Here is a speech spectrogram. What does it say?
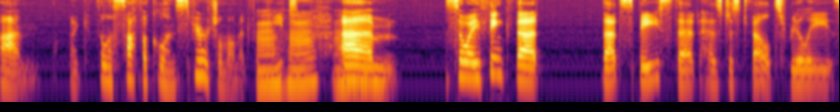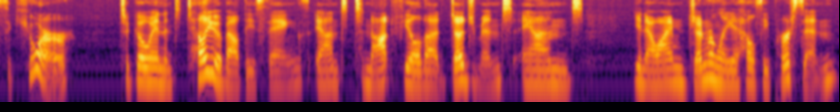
um, like philosophical and spiritual moment for Pete. Mm-hmm, Um, so I think that that space that has just felt really secure to go in and to tell you about these things and to not feel that judgment and you know i'm generally a healthy person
